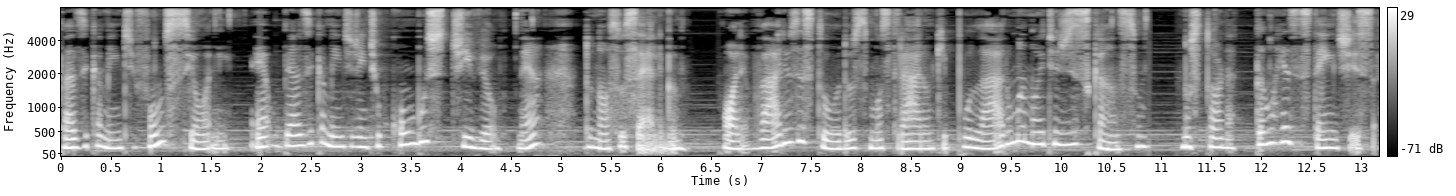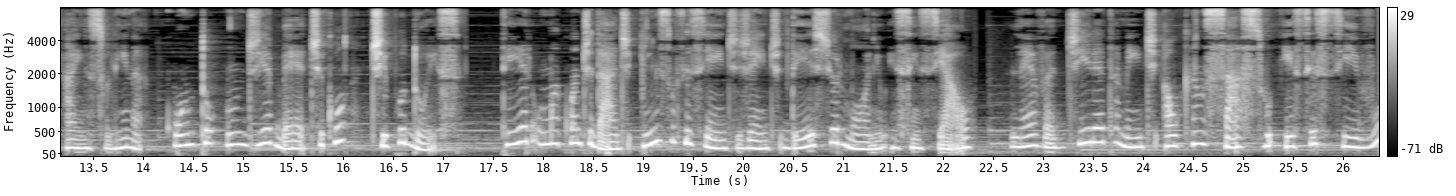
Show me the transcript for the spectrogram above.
basicamente funcione. É basicamente, gente, o combustível, né, do nosso cérebro. Olha, vários estudos mostraram que pular uma noite de descanso nos torna tão resistentes à insulina quanto um diabético tipo 2. Ter uma quantidade insuficiente, gente, deste hormônio essencial leva diretamente ao cansaço excessivo,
